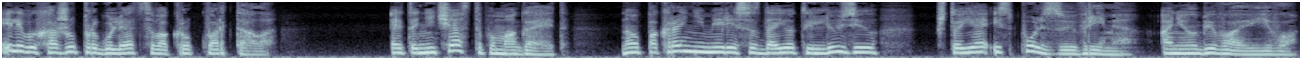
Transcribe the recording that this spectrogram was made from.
или выхожу прогуляться вокруг квартала. Это не часто помогает, но, по крайней мере, создает иллюзию, что я использую время, а не убиваю его,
